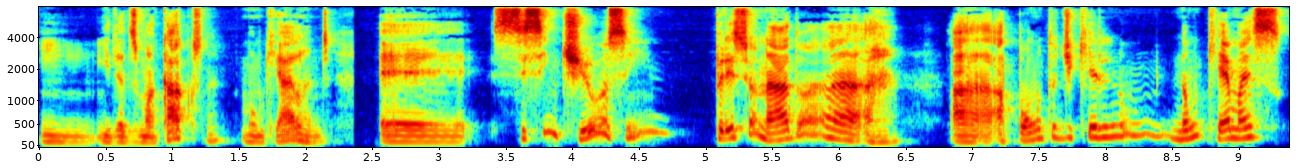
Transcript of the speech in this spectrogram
em Ilha dos Macacos, né, Monkey Island, é, se sentiu assim pressionado a, a, a ponto de que ele não, não quer mais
